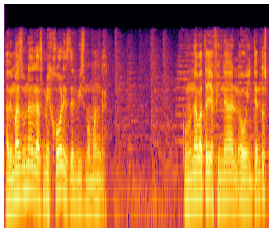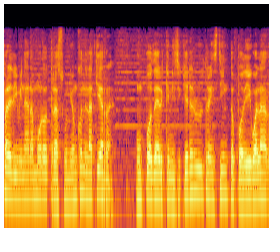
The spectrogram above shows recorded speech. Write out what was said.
además de una de las mejores del mismo manga. Con una batalla final o intentos para eliminar a Moro tras su unión con la Tierra, un poder que ni siquiera el Ultra Instinto podía igualar,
